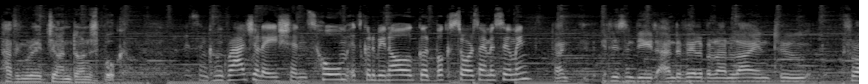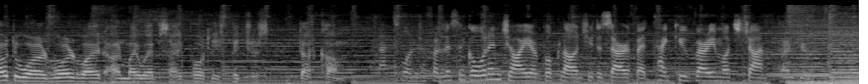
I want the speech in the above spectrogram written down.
having read John Dunn's book. Listen, congratulations. Home, it's going to be in all good bookstores, I'm assuming? And it is indeed, and available online to throughout the world, worldwide, on my website, portlaoisepictures.com. That's wonderful. Listen, go and enjoy your book launch. You deserve it. Thank you very much, John. Thank you.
